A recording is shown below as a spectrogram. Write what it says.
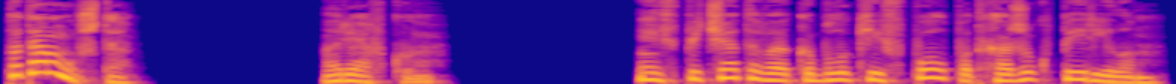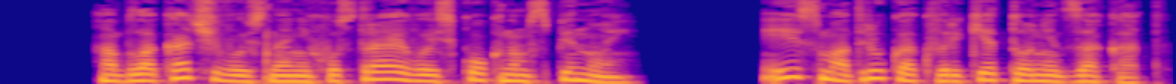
«Потому что». Рявкую. И, впечатывая каблуки в пол, подхожу к перилам. Облокачиваюсь на них, устраиваясь к окнам спиной. И смотрю, как в реке тонет закат.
